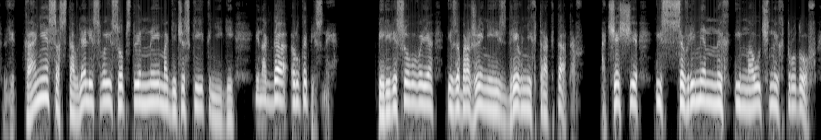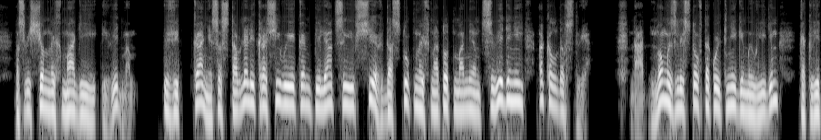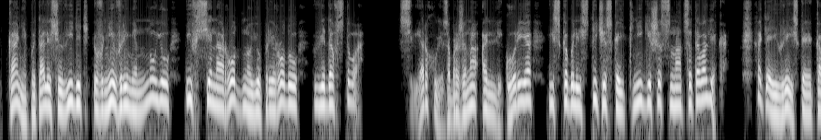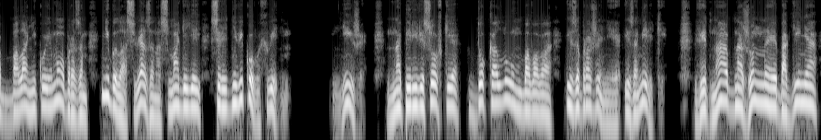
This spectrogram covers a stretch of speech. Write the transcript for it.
Виккане составляли свои собственные магические книги, иногда рукописные. Перерисовывая изображения из древних трактатов, а чаще из современных им научных трудов, посвященных магии и ведьмам, Виккане составляли красивые компиляции всех доступных на тот момент сведений о колдовстве. На одном из листов такой книги мы увидим, как Виккане пытались увидеть вневременную и всенародную природу ведовства. Сверху изображена аллегория из каббалистической книги XVI века, хотя еврейская каббала никоим образом не была связана с магией средневековых ведьм. Ниже, на перерисовке до Колумбового изображения из Америки, видна обнаженная богиня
